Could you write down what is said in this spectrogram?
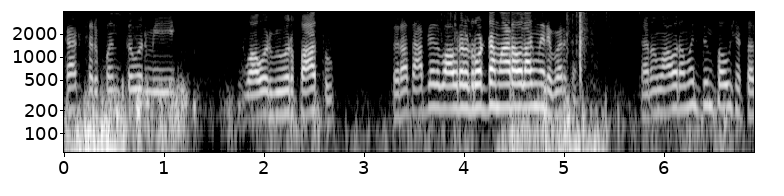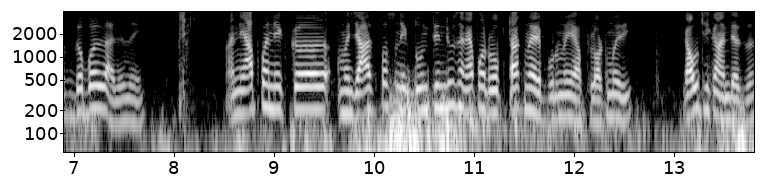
काढ सरपंचवर मी वावर बिवर पाहतो. तर आता आपल्याला वावराला रोटा मारावा लागणार आहे बरं का. कारण वावरामध्ये तुम्ही पाहू शकता गबळ झालेलं आहे. आणि आपण एक म्हणजे आजपासून एक दोन तीन दिवसांनी आपण रोप टाकणार आहे पूर्ण या प्लॉटमध्ये गावठी कांद्याचं.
